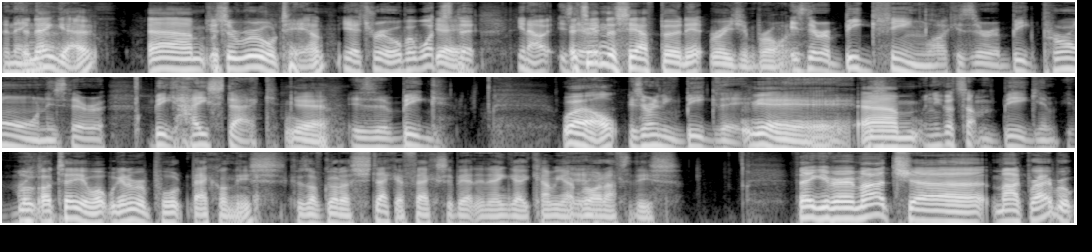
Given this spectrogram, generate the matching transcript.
Nanango. Nanango. Um, it's a rural town. Yeah, it's rural, but what's Yeah. the you know? Is it's there in the South Burnett region, Brian. is there a big thing? Like, is there a big prawn? Is there a big haystack? yeah. Is there a big? Well, Is there anything big there? yeah. Um, when you got something big, you, you look, I'll it. tell you what, we're going to report back on this because I've got a stack of facts about Nanango coming up Yeah. right after this. Thank you very much, uh, Mark Braybrook.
